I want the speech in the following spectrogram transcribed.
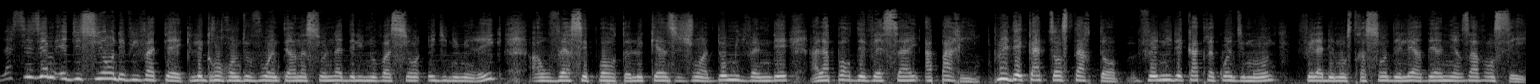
La sixième édition de Vivatech, le grand rendez-vous international de l'innovation et du numérique, a ouvert ses portes le 15 juin 2022 à la porte de Versailles à Paris. Plus de 400 startups venus des quatre coins du monde fait la démonstration de leurs dernières avancées.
